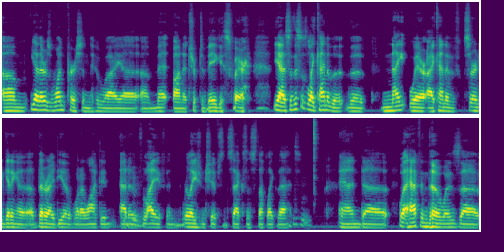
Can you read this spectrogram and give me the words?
um, yeah. There was one person who I uh, uh, met on a trip to Vegas where, yeah. So this was like kind of the the night where I kind of started getting a, a better idea of what I wanted out of Mhm. life and relationships and sex and stuff like that. Mhm. And uh, what happened though was uh,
